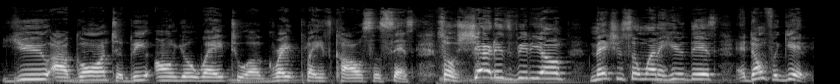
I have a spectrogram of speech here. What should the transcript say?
you are going to be on your way to a great place called success. So share this video. Make sure someone to hear this. And don't forget,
